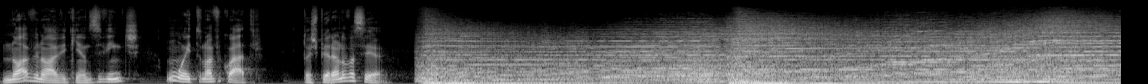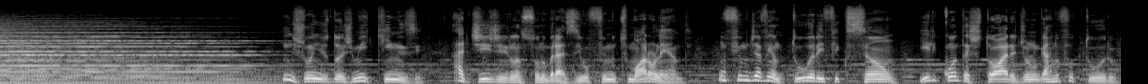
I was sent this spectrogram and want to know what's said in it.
99520 1894. Tô esperando você. Em junho de 2015, A Disney lançou no Brasil o filme Tomorrowland, um filme de aventura e ficção, e ele conta a história de um lugar no futuro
